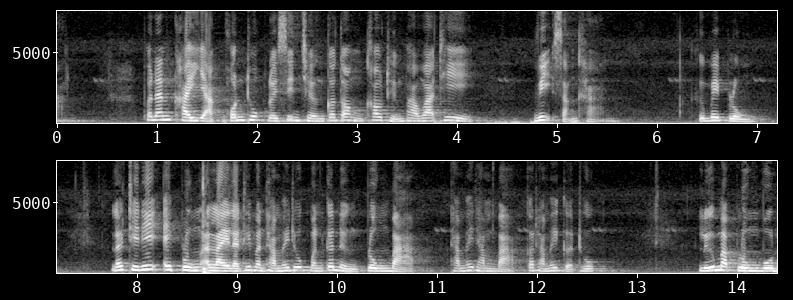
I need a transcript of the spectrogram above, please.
าร เพราะนั้นใครอยากพ้นทุกข์โดยสิ้นเชิงก็ต้องเข้าถึงภาวะที่วิสังขาร คือไม่ปรุง แล้วทีนี้ไอ้ปรุงอะไรล่ะที่มันทำให้ทุกข์มันก็หนึ่งปรุงบาปทำให้ทำบาปก็ทำให้เกิดทุกข์หรือมาปรุงบุญ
